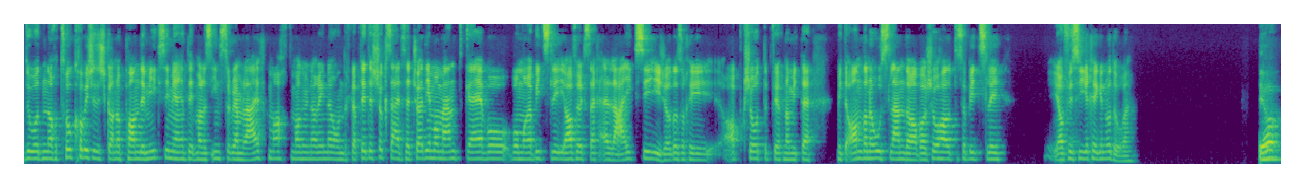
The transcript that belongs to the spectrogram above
du, wo du nachher zurückgekommen bist, es war gerade noch Pandemie, gewesen. wir haben dort mal ein Instagram Live gemacht, mag ich mich noch erinnern. Und ich glaube, dort hast du schon gesagt, es hat schon die Momente gegeben, wo, wo man ein bisschen, ja, Anführungszeichen, allein war, oder? So ein bisschen abgeschottet, vielleicht noch mit den, mit anderen Ausländern, aber schon halt so ein bisschen, ja, für sich irgendwo durch. Ja,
